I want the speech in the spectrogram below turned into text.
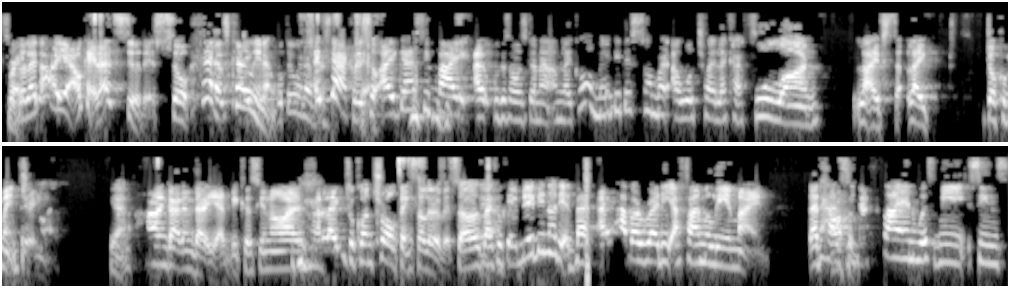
So right. they're like, oh yeah, okay, let's do this. So yeah, it's Carolina. We'll do whatever. Exactly. Yeah. So I guess if I, I, because I was gonna, I'm like, oh, maybe this summer I will try like a full on lifestyle, like documentary. Yeah. I haven't gotten there yet because, you know, I, I like to control things a little bit. So I was yeah. like, okay, maybe not yet, but I have already a family in mind that has awesome. been a client with me since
